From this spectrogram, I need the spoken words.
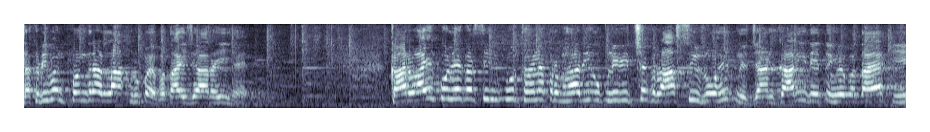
तकरीबन पंद्रह लाख रुपए बताई जा रही है। कार्रवाई को लेकर सिंहपुर थाना प्रभारी उप निरीक्षक राशि रोहित ने जानकारी देते हुए बताया कि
